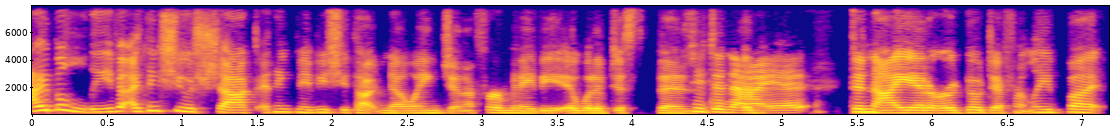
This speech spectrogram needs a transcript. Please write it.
I believe it. I think she was shocked. I think maybe she thought knowing Jennifer, maybe it would have just been she deny it. deny it or it'd go differently. But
